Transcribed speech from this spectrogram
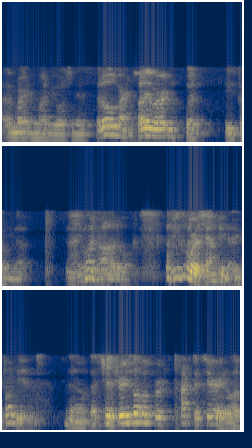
uh, Martin might be watching this, Hello, Martin. Hello, Martin. but he's probably not. I might be. Ah no. He's the world champion now. He probably isn't. No, that's I'm true. sure he's not looking for tactics here, you know.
